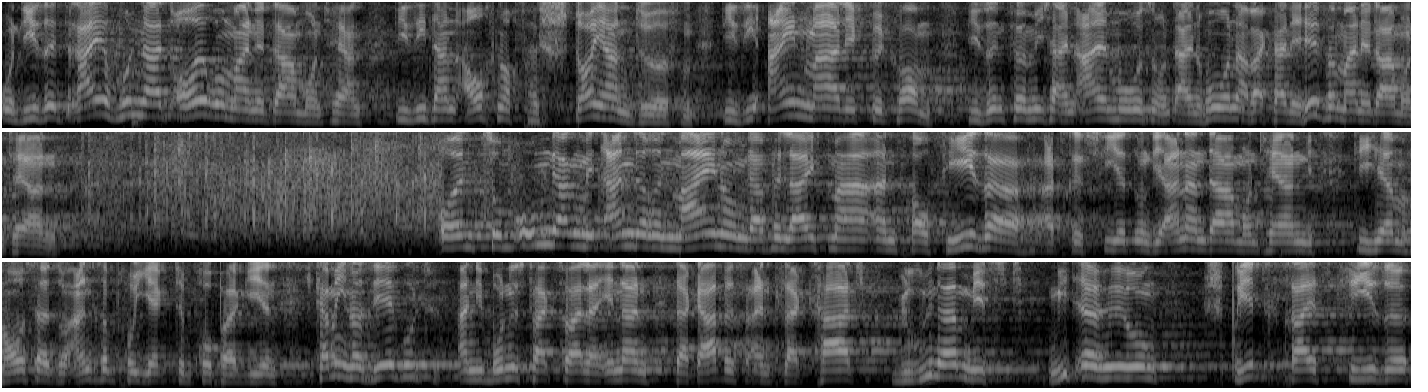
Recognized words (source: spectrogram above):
Und diese 300 Euro, meine Damen und Herren, die Sie dann auch noch versteuern dürfen, die Sie einmalig bekommen, die sind für mich ein Almosen und ein Hohn, aber keine Hilfe, meine Damen und Herren. Und zum Umgang mit anderen Meinungen, da vielleicht mal an Frau Faeser adressiert und die anderen Damen und Herren, die hier im Haushalt so andere Projekte propagieren. Ich kann mich noch sehr gut an die Bundestagswahl erinnern. Da gab es ein Plakat Grüner Mist, Mieterhöhung, Spritpreiskrise,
